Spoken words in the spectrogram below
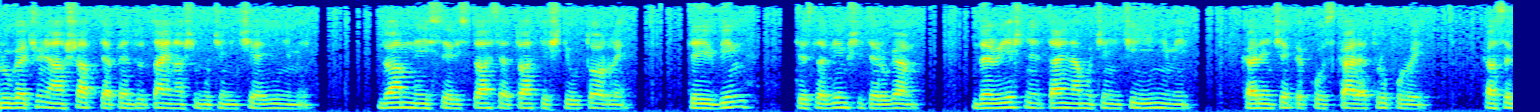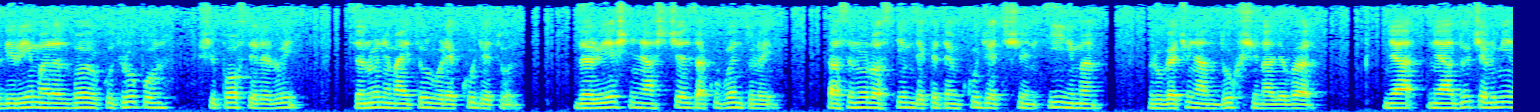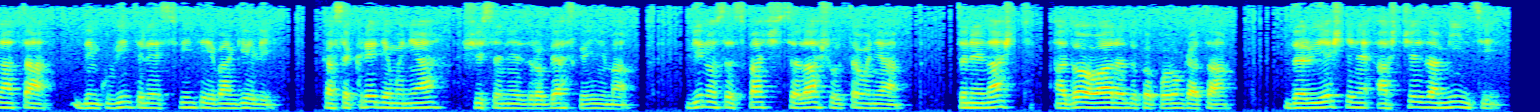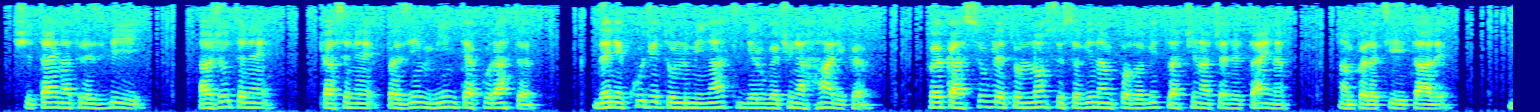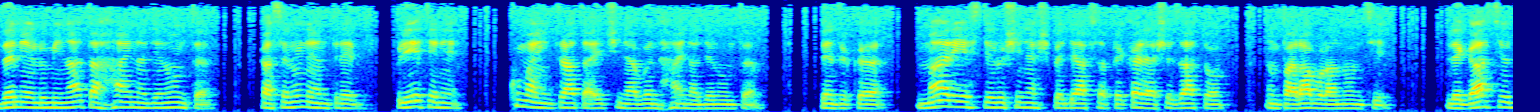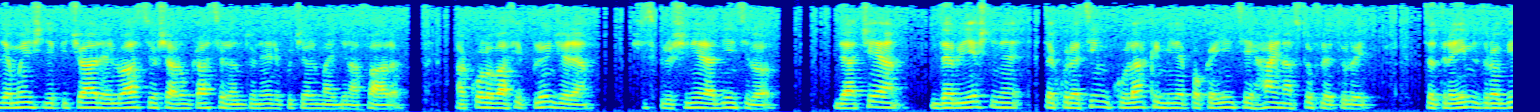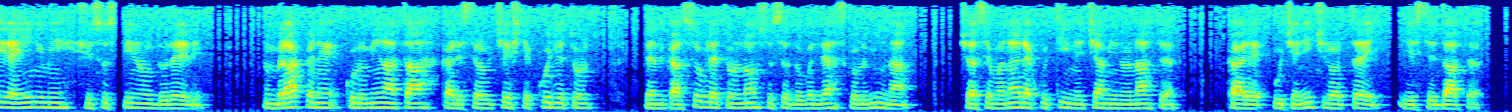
Rugăciunea a șaptea pentru taina și mucenicia inimii. Doamne Iisuse Hristoase, toate știutorule, Te iubim, Te slăvim și Te rugăm. Dăruiește-ne taina muceniciei inimii, care începe cu uscarea trupului, ca să biruim în războiul cu trupul și poftele lui, să nu ne mai tulbure cugetul. Dăruiește-ne asceza cuvântului, ca să nu rostim decât în cuget și în inimă rugăciunea în duh și în adevăr. Ne, ne aduce lumina ta din cuvintele Sfintei Evangheliei, ca să credem în ea și să ne zdrobească inima. Vino să-ți faci sălașul tău în ea, să ne naști a doua oară după porunca ta. Dăruiește-ne asceza minții și taina trezviei. Ajută-ne ca să ne păzim mintea curată. Dă-ne cugetul luminat de rugăciunea harică. Fă ca sufletul nostru să vină împodobit la cina cea de taină a împărăției tale. Dă-ne luminata haină de nuntă, ca să nu ne întrebi, prietene, cum ai intrat aici neavând haina de nuntă? Pentru că mare este rușinea și pedeapsa pe care a așezat-o în parabola anunții. Legați-l de mâini și de picioare, luați-o și aruncați-l în cu cel mai din afară. Acolo va fi plângerea și scrâșinirea dinților. De aceea, dăruiește-ne să curățim cu lacrimile pocăinței haina sufletului, să trăim zdrobirea inimii și suspinul durerii. Îmbracă-ne cu lumina ta care strălucește cugetul, pentru ca sufletul nostru să dobândească lumina și asemănarea cu tine cea minunată, care ucenicilor tăi este dată.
